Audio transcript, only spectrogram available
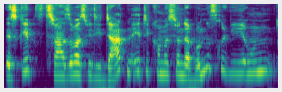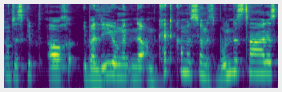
Es gibt zwar sowas wie die Datenethikkommission der Bundesregierung und es gibt auch Überlegungen in der Enquete-Kommission des Bundestages.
